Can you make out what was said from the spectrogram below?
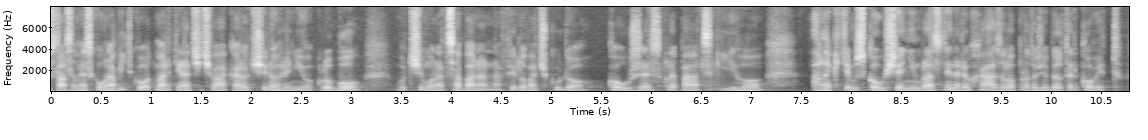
Dostal jsem hezkou nabídku od Martina Čičváka do činoherního klubu, od Šimona Cabana na fidlovačku do kouře sklepáckého, ale k těm zkoušením vlastně nedocházelo, protože byl ten covid.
